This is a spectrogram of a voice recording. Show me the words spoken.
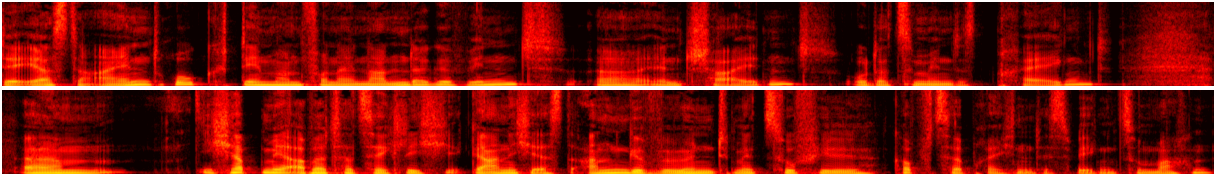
der erste Eindruck, den man voneinander gewinnt, äh, entscheidend oder zumindest prägend. Ähm, ich habe mir aber tatsächlich gar nicht erst angewöhnt, mit zu viel Kopfzerbrechen deswegen zu machen.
